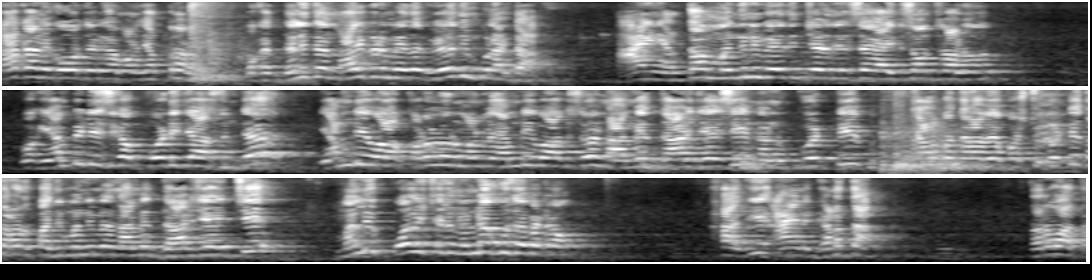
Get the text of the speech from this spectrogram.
కాకాని గోవర్ధన్ గారు మనం చెప్తున్నారు. ఒక దళిత నాయకుడి మీద వేధింపులంట. ఆయన ఎంత మందిని తెలిసే? ఐదు సంవత్సరాలు. ఒక ఎంపీటీసీగా పోటీ చేస్తుంటే ఎండి కొడలూరు మండలం ఎండి ఆఫీసులో నా మీద దాడి చేసి నన్ను కొట్టి చలపద్రావే ఫస్ట్ కొట్టి తర్వాత పది మంది మీద నా మీద దాడి చేయించి మళ్ళీ పోలీస్ స్టేషన్ నిండా కూర్చోబెట్టడం. అది ఆయన ఘనత. తర్వాత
